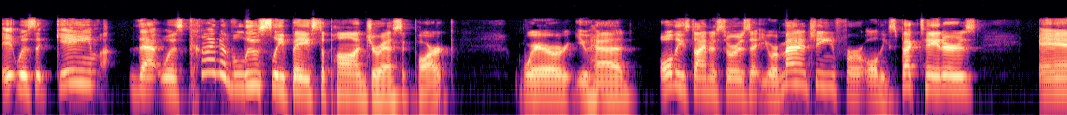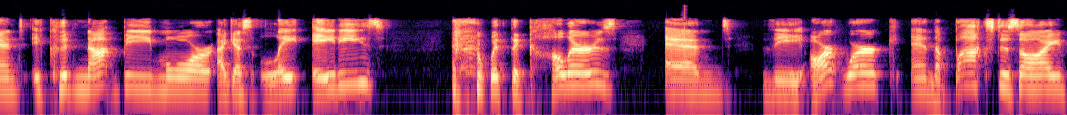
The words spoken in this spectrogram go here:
it was a game that was kind of loosely based upon Jurassic Park, where you had all these dinosaurs that you were managing for all these spectators. And it could not be more, I guess, late 80s with the colors and the artwork and the box design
